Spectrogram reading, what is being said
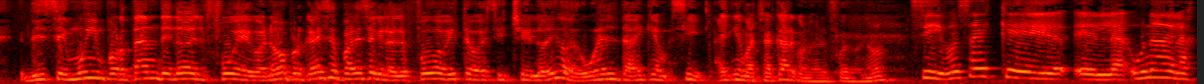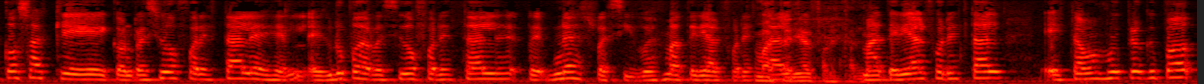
Dice muy importante lo del fuego, ¿no? Porque a veces parece que lo del fuego, viste, vos decís, che, lo digo de vuelta, hay que, sí, hay que machacar con lo del fuego, ¿no? Sí, vos sabés que eh, la- una de las cosas que con residuos forestales, el, el grupo de residuos forestales, eh, no es residuo, es material forestal. Material forestal. Material forestal, estamos muy preocupa-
